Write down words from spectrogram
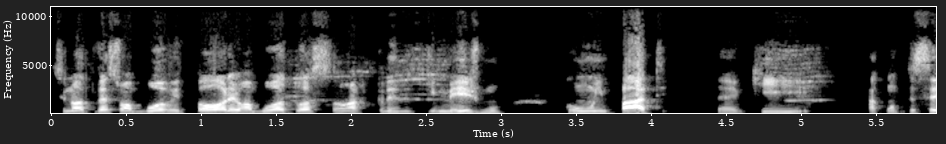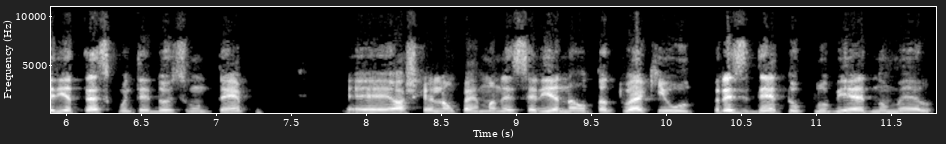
se não tivesse uma boa vitória, uma boa atuação. Acredito que mesmo com um empate, é, que aconteceria até 52 do segundo tempo, é, acho que ele não permaneceria, não. Tanto é que o presidente do clube, Edno Melo,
